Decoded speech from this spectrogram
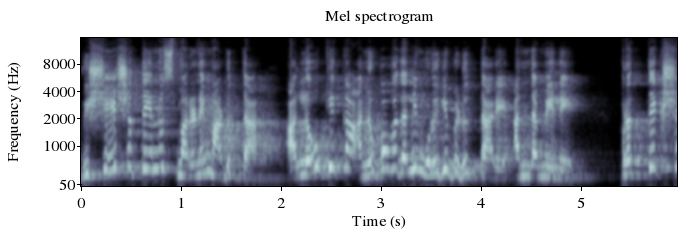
ವಿಶೇಷತೆಯನ್ನು ಸ್ಮರಣೆ ಮಾಡುತ್ತಾ ಅಲೌಕಿಕ ಅನುಭವದಲ್ಲಿ ಮುಳುಗಿ ಬಿಡುತ್ತಾರೆ ಅಂದ ಮೇಲೆ ಪ್ರತ್ಯಕ್ಷ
